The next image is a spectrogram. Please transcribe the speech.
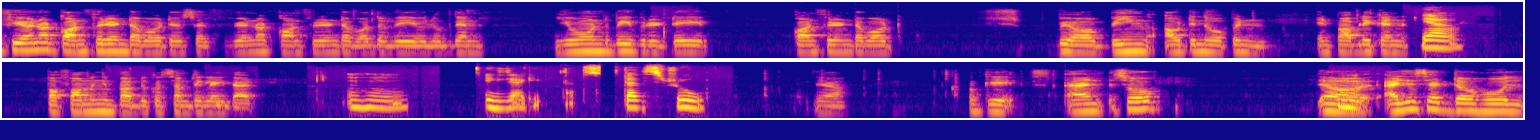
if you're not confident about yourself if you're not confident about the way you look then you won't be pretty confident about being out in the open in public and yeah. performing in public or something like that. Mm-hmm. exactly. That's that's true. Yeah. Okay. And so uh, as I said, the whole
